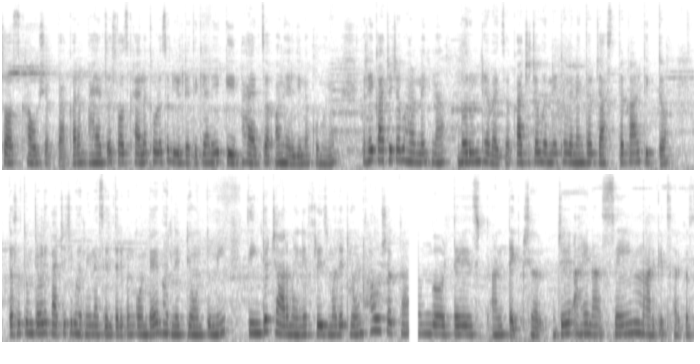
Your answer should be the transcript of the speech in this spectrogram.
सॉस खाऊ शकता. कारण बाहेरचं सॉस खायला थोडंसं गिल्ट येते की अरे की बाहेरचं अनहेल्दी नको म्हणून. तर हे काचेच्या भरणीत ना भरून ठेवायचं. काचेच्या भरणीत ठेवल्यानंतर जास्त काळ टिकतं. तसं तुमच्याकडे काचेची भरणी नसेल तरी पण कोणत्याही भरणीत ठेवून तुम्ही तीन ते चार महिने फ्रीजमध्ये ठेवून खाऊ शकता. रंग टेस्ट आणि टेक्स्चर जे आहे ना सेम मार्केटसारखंच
